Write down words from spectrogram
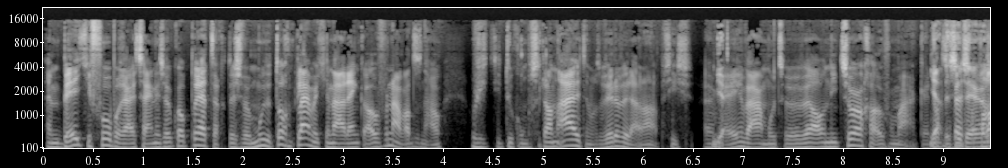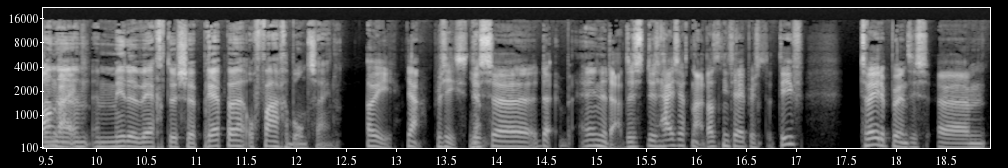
een beetje voorbereid zijn is ook wel prettig. Dus we moeten toch een klein beetje nadenken over, nou, wat is nou, hoe ziet die toekomst er dan uit? En wat willen we daar nou precies eh, Ja. mee? En waar moeten we wel niet zorgen over maken? Ja, dat dus is er best een, belangrijk. een, een middenweg tussen preppen of vagebond zijn. Oei, ja, precies. Dus uh, de, inderdaad. Dus, dus hij zegt, nou, dat is niet representatief. Tweede punt is um,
